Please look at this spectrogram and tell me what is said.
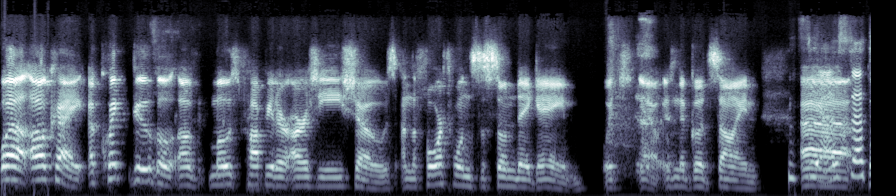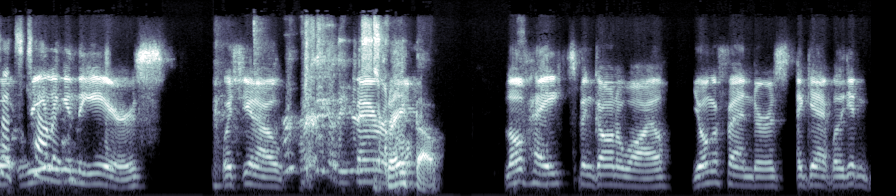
Well, okay. A quick Google of most popular RTE shows, and the fourth one's the Sunday Game, which you know isn't a good sign. yes, Uh, that, but that's reeling telling. in the ears, which you know, fair it's enough. great though. Love hate's been gone a while. Young offenders again. Well, they didn't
